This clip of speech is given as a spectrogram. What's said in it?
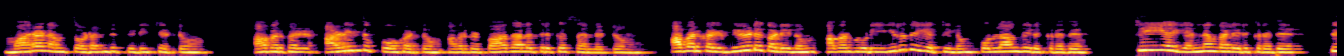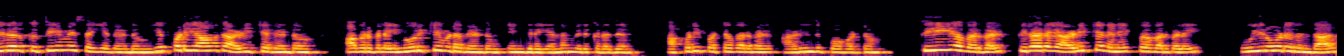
மரணம் தொடர்ந்து பிடிக்கட்டும். அவர்கள் அழிந்து போகட்டும். அவர்கள் பாதாளத்திற்கு செல்லட்டும். அவர்கள் வீடுகளிலும் அவர்களுடைய இருதயத்திலும் பொல்லாங்கு இருக்கிறது. தீய எண்ணங்கள் இருக்கிறது. பிறருக்கு தீமை செய்ய வேண்டும். எப்படியாவது அழிக்க வேண்டும். அவர்களை நொறுக்கிவிட வேண்டும் என்கிற எண்ணம் இருக்கிறது. அப்படிப்பட்டவர்கள் அழிந்து போகட்டும். தீயவர்கள் பிறரை அழிக்க நினைப்பவர்களை உயிரோடு இருந்தால்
